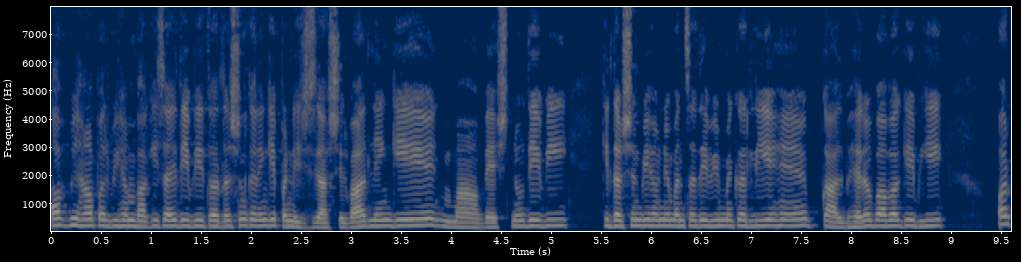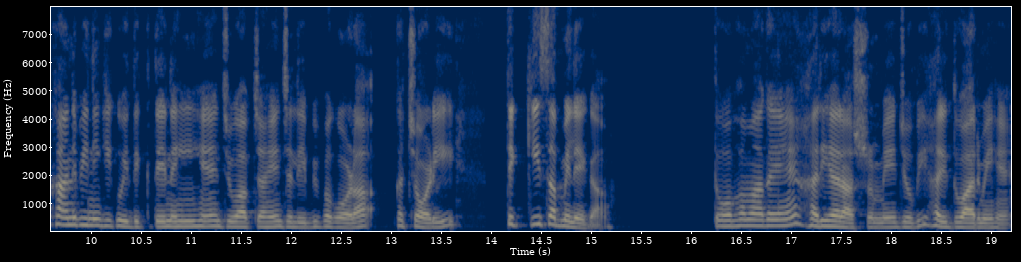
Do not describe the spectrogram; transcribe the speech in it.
अब यहाँ पर भी हम बाकी सारी देवी का दर्शन करेंगे। पंडित जी से आशीर्वाद लेंगे। माँ वैष्णो देवी के दर्शन भी हमने मनसा देवी में कर लिए हैं। काल भैरव बाबा के भी और खाने पीने की कोई दिक्कतें नहीं हैं, जो आप चाहें, जलेबी, पकौड़ा, कचौड़ी, टिक्की सब मिलेगा। तो अब हम आ गए हैं हरिहर आश्रम में, जो भी हरिद्वार में है।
